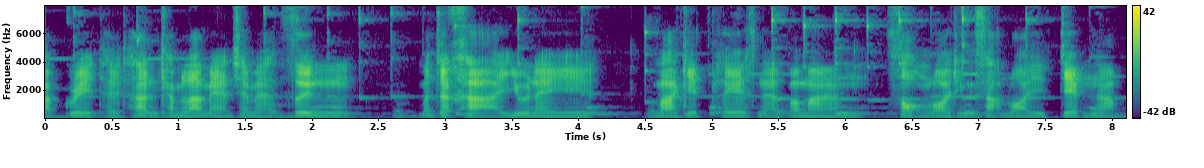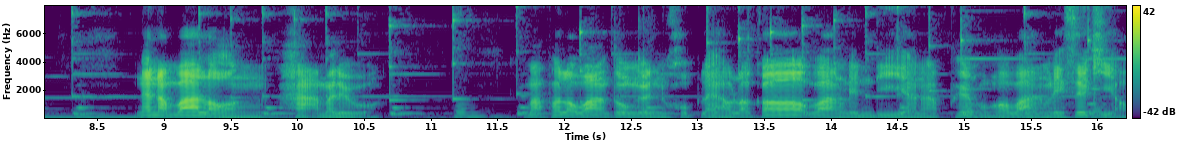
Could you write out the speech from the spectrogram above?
Upgrade Titan Cameraman ใช่ไหมซึ่งมันจะขายอยู่ใน Marketplace เนี่ยประมาณ 200-300 เจมนะครับ แนะนำว่าลองหามาดู มาพอเราวางตัวเงินครบแล้ว แล้วก็วางเลนเดียนะครับเพื่อนผมก็วางเลเซอร์เขียว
